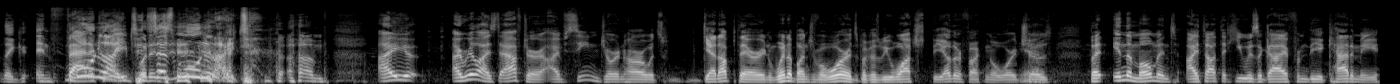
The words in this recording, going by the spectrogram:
like emphatically moonlight. put it it, says moonlight. um, I I realized after I've seen Jordan Horowitz get up there and win a bunch of awards because we watched the other fucking award shows. But in the moment, I thought that he was a guy from the Academy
